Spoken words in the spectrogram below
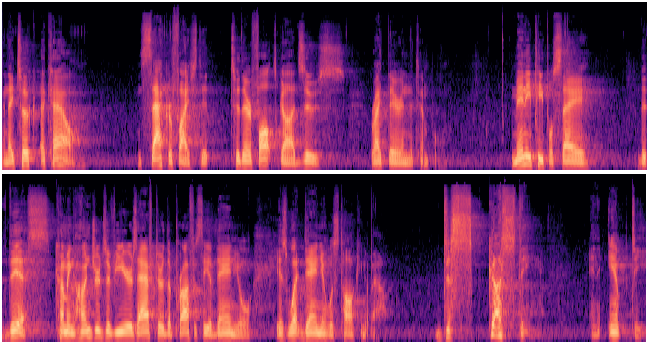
And they took a cow and sacrificed it to their false god, Zeus, right there in the temple. Many people say that this, coming hundreds of years after the prophecy of Daniel, is what Daniel was talking about. Disgusting and empty.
